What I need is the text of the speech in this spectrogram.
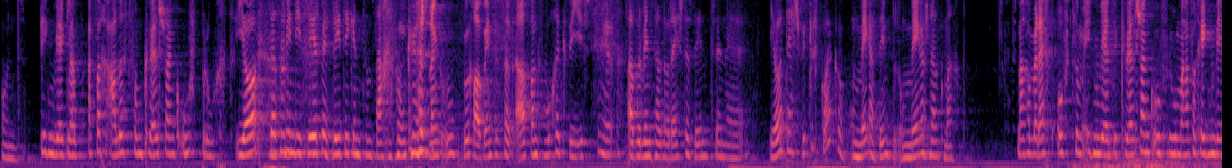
Und irgendwie, ich glaube, einfach alles vom Kühlschrank aufgebraucht. Ja, das finde ich sehr befriedigend, zum Sachen vom Kühlschrank aufzubrauchen, auch wenn es jetzt halt Anfangswoche war. Ja. Aber wenn es halt noch Reste sind, dann äh, ja, der ist wirklich gut gegangen. Und mega simpel und mega schnell gemacht. Das machen wir recht oft, um irgendwie den Kühlschrank aufzuräumen, einfach irgendwie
